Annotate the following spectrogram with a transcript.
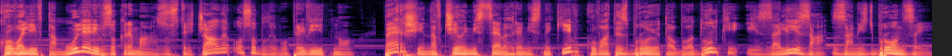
Ковалів та мулярів, зокрема, зустрічали особливо привітно. Перші навчили місцевих ремісників кувати зброю та обладунки із заліза замість бронзи,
